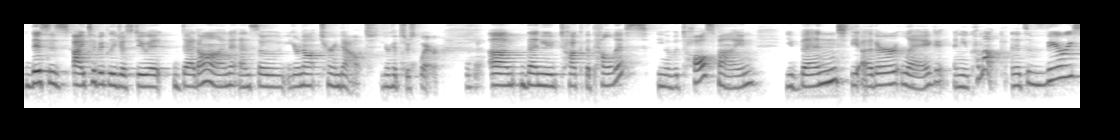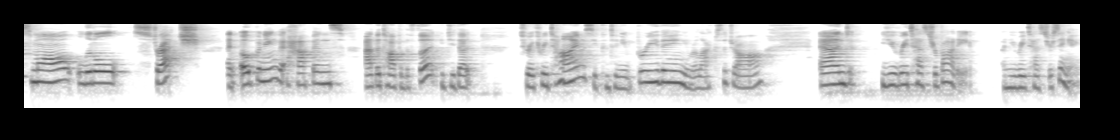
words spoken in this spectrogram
this is I typically just do it dead on, and so you're not turned out. Your hips are square. Okay. Um, then you tuck the pelvis. You have a tall spine. You bend the other leg and you come up. And it's a very small little stretch, an opening that happens at the top of the foot. You do that two or three times. You continue breathing, you relax the jaw, and you retest your body and you retest your singing.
